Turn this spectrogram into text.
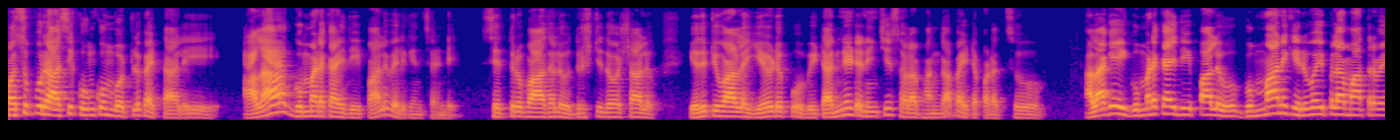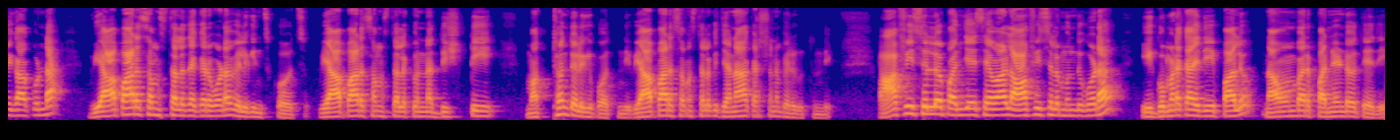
పసుపు రాసి కుంకుమ బొట్లు పెట్టాలి. అలా గుమ్మడికాయ దీపాలు వెలిగించండి. శత్రు బాధలు దృష్టి దోషాలు ఎదుటి వాళ్ళ ఏడుపు వీటన్నిటి నుంచి సులభంగా బయటపడచ్చు. అలాగే ఈ గుమ్మడికాయ దీపాలు గుమ్మానికి ఇరువైపులా మాత్రమే కాకుండా వ్యాపార సంస్థల దగ్గర కూడా వెలిగించుకోవచ్చు. వ్యాపార సంస్థలకు ఉన్న దిష్టి మొత్తం తొలగిపోతుంది. వ్యాపార సంస్థలకు జనాకర్షణ పెరుగుతుంది. ఆఫీసుల్లో పనిచేసే వాళ్ళు ఆఫీసుల ముందు కూడా ఈ గుమ్మడికాయ దీపాలు నవంబర్ పన్నెండవ తేదీ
